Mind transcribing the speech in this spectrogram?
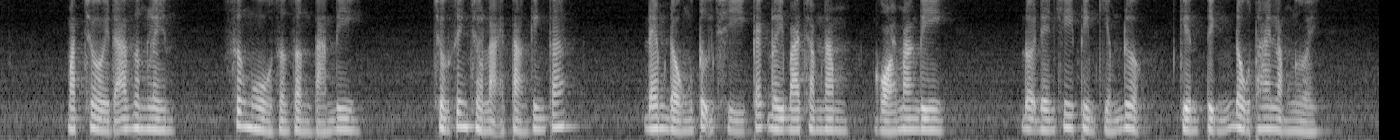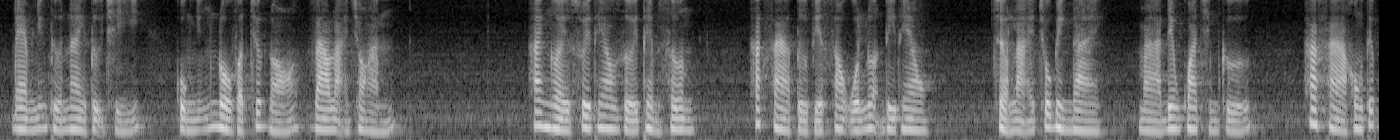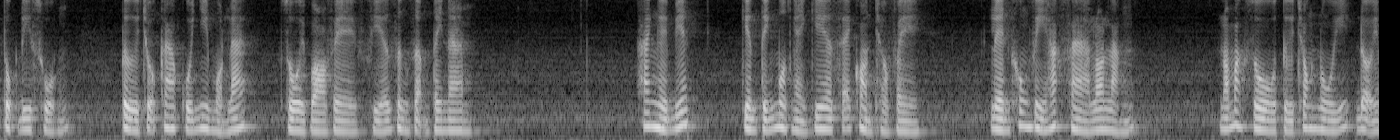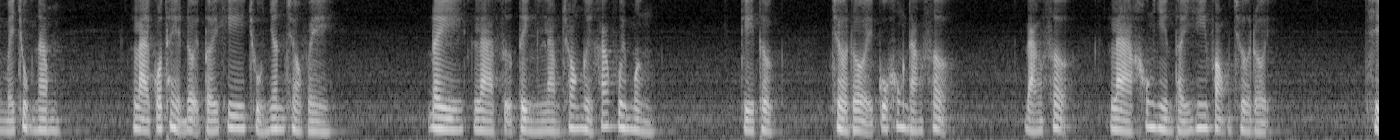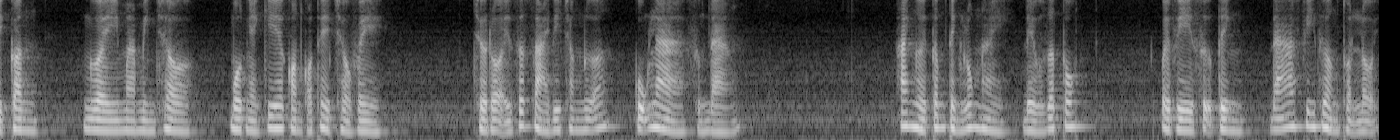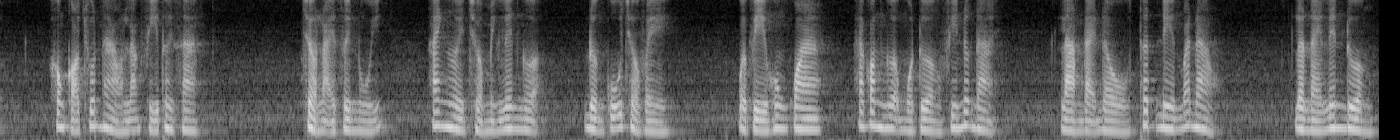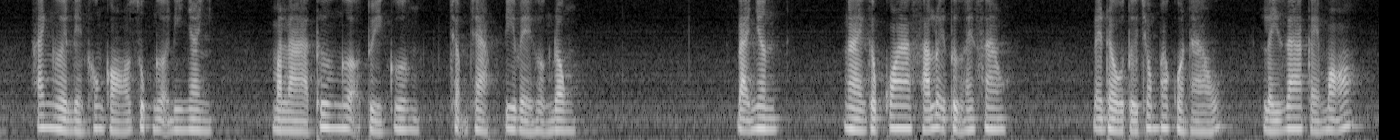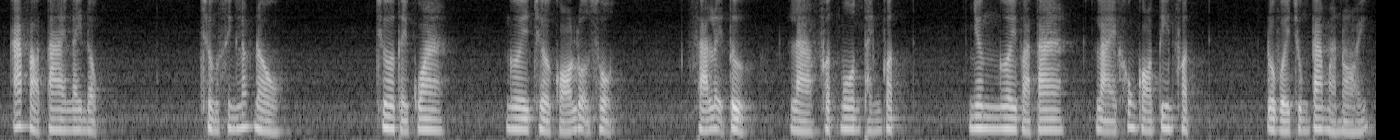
Mặt trời đã dâng lên, Sương mù dần dần tán đi. Trường sinh trở lại tảng kinh các, Đem đống tự trí cách đây 300 năm Gói mang đi. Đợi đến khi tìm kiếm được Kiến tính đầu thai làm người, Đem những thứ này tự trí Cùng những đồ vật trước đó giao lại cho hắn. Hai người xuôi theo dưới thềm sơn Hắc xà từ phía sau uốn lượn đi theo, Trở lại chỗ bình đài Mà đêm qua chiếm cứ. Hắc xà không tiếp tục đi xuống, Từ chỗ cao cuối nhìn một lát, Rồi bò về phía rừng rậm Tây Nam. Hai người biết Kiên tính một ngày kia sẽ còn trở về, Liền không vì hắc xà lo lắng. Nó mặc dù từ trong núi đợi mấy chục năm, Lại có thể đợi tới khi chủ nhân trở về. Đây là sự tình làm cho người khác vui mừng. Kỳ thực, Chờ đợi cũng không đáng sợ. Đáng sợ là không nhìn thấy hy vọng chờ đợi. Chỉ cần Người mà mình chờ Một ngày kia còn có thể trở về, Chờ đợi rất dài đi chăng nữa Cũng là xứng đáng. Hai người tâm tình lúc này đều rất tốt, Bởi vì sự tình đã phi thường thuận lợi, Không có chút nào lãng phí thời gian. Trở lại dưới núi, Hai người chở mình lên ngựa, Đường cũ trở về, Bởi vì hôm qua Hai con ngựa một đường phi nước đại, Làm đại đầu thất điên bắt đảo. Lần này lên đường, Hai người liền không có dục ngựa đi nhanh, Mà là thư ngựa tùy cương, Chậm chạp đi về hướng đông. Đại nhân, Ngài gặp qua xá lợi tử hay sao? Đại đầu từ trong bao quần áo, Lấy ra cái mõ, Áp vào tai lay động. Trường sinh lắc đầu. Chưa thấy qua, Ngươi chờ có lộn xộn. Xá lợi tử là Phật môn thánh vật, Nhưng ngươi và ta lại không có tin Phật. Đối với chúng ta mà nói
